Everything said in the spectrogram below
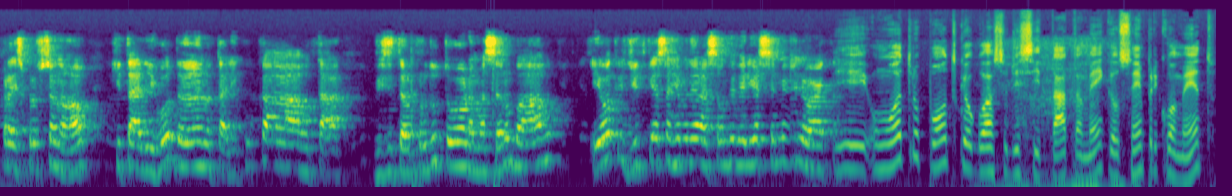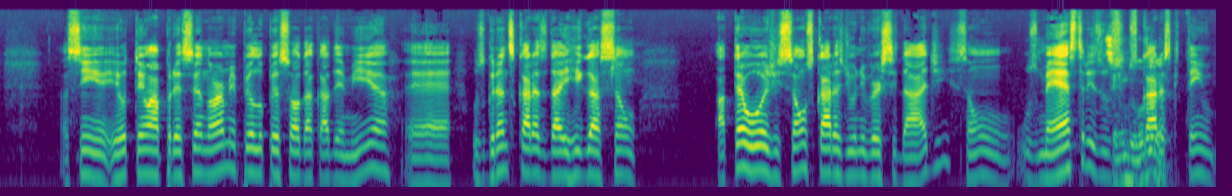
para esse profissional que está ali rodando, está ali com o carro, está visitando o produtor, amassando barro. Eu acredito que essa remuneração deveria ser melhor. E um outro ponto que eu gosto de citar também, que eu sempre comento, assim, eu tenho um apreço enorme pelo pessoal da academia, é, os grandes caras da irrigação até hoje são os caras de universidade, são os mestres, os, os caras que têm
